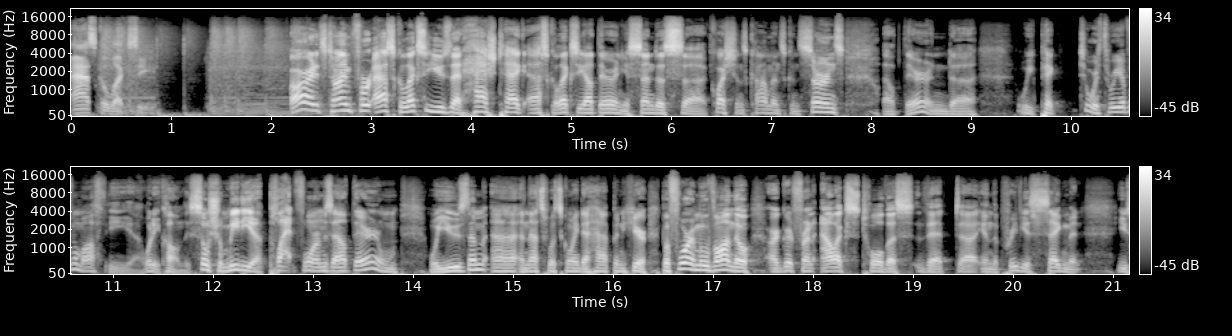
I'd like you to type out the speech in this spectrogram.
Ask Alexi. All right, it's time for Ask Alexi. Use that hashtag Ask Alexi out there, and you send us uh, questions, comments, concerns out there, and uh, we pick two or three of them off the uh, what do you call them the social media platforms out there and we use them uh, and that's what's going to happen here. Before i move on though our good friend alex told us that uh, in the previous segment you,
